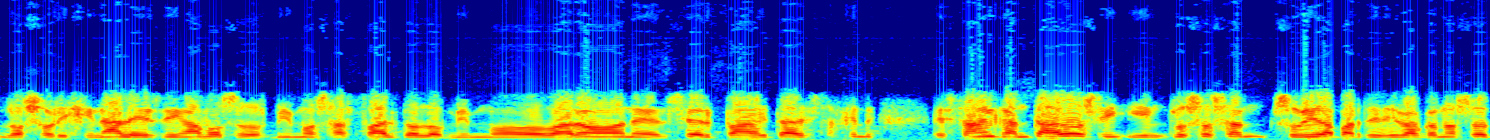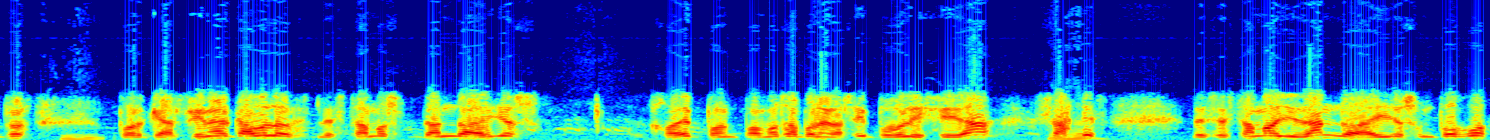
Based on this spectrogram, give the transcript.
los originales, digamos, los mismos Asfalto, los mismos Varón, el Serpa y tal, esta gente, están encantados y, y incluso se han subido a participar con nosotros, porque al fin y al cabo le estamos dando a ellos, joder, pon- vamos a poner así, publicidad, ¿sabes? Les estamos ayudando a ellos un poco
